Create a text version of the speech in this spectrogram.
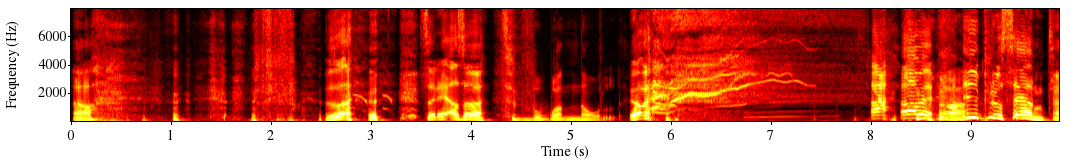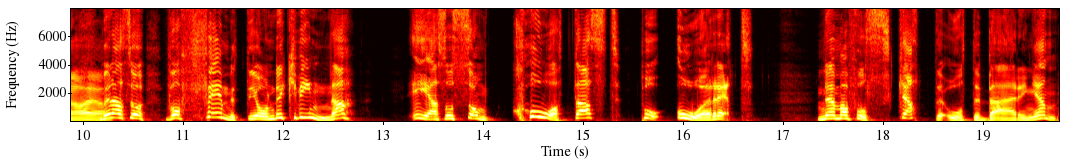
Ja. Så, så det är alltså... 2-0. Ja, men, ja, men, I procent! Men alltså, var femtionde kvinna är alltså som kåtast på året när man får skatteåterbäringen.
